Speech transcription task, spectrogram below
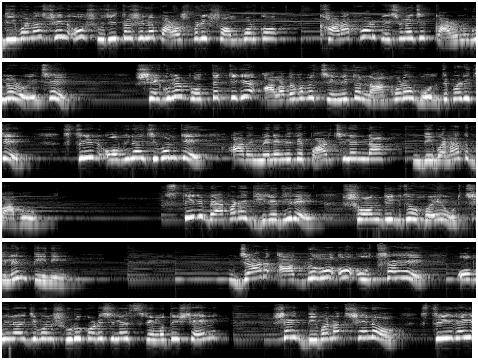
দিবানাথ সেন ও সুচিত্রা সেনের পারস্পরিক সম্পর্ক খারাপ হওয়ার পেছনে যে কারণগুলো রয়েছে সেগুলোর প্রত্যেকটিকে আলাদাভাবে চিহ্নিত না করেও বলতে পারি যে, স্ত্রীর অভিনয় জীবনকে আর মেনে নিতে পারছিলেন না দিবানাথ বাবু। স্ত্রীর ব্যাপারে ধীরে ধীরে সন্দিগ্ধ হয়ে উঠছিলেন তিনি। যার আগ্রহ ও উৎসাহে অভিনয় জীবন শুরু করেছিলেন শ্রীমতী সেন, সেই দিবানাথ সেনও স্ত্রীর এই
